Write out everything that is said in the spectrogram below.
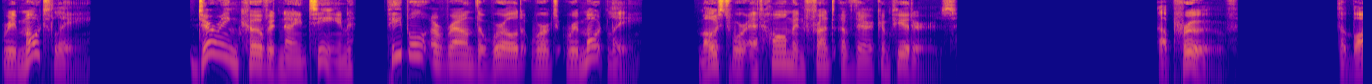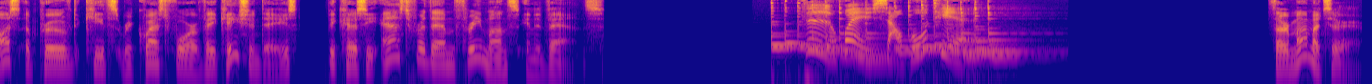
Remotely. During COVID 19, people around the world worked remotely. Most were at home in front of their computers. Approve. The boss approved Keith's request for vacation days because he asked for them three months in advance. 智慧小补帖。 Thermometer.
